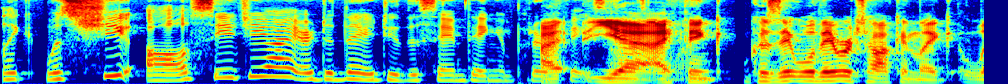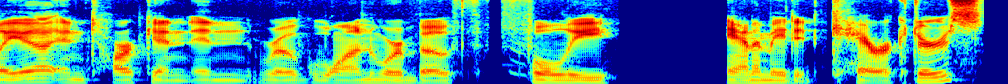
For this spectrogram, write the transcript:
Like, was she all CGI or did they do the same thing and put her I, face? on yeah, I think because they well they were talking like Leia and Tarkin in Rogue One were both fully animated characters.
